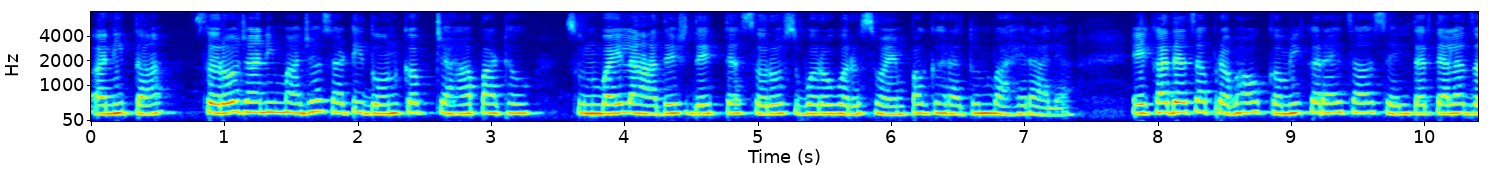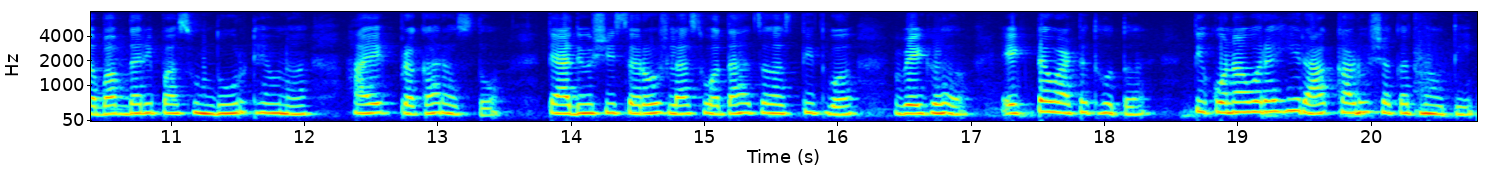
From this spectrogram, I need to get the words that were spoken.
अनिता सरोज आणि माझ्यासाठी दोन कप चहा पाठव. सुनबाईला आदेश देत त्या सरोजबरोबर स्वयंपाकघरातून बाहेर आल्या. एखाद्याचा प्रभाव कमी करायचा असेल तर त्याला जबाबदारीपासून दूर ठेवणं हा एक प्रकार असतो. त्या दिवशी सरोजला स्वतःचं अस्तित्व वेगळं एकटं वाटत होतं. ती कोणावरही राग काढू शकत नव्हती.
